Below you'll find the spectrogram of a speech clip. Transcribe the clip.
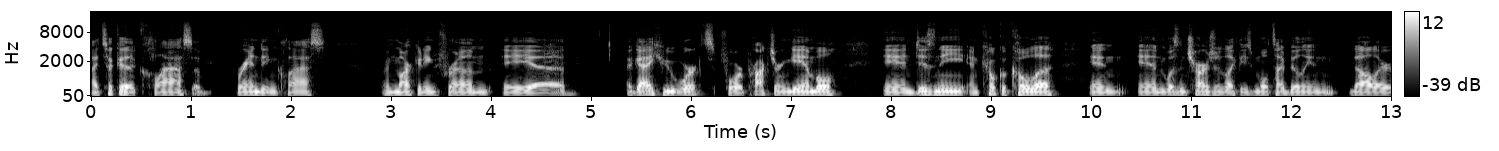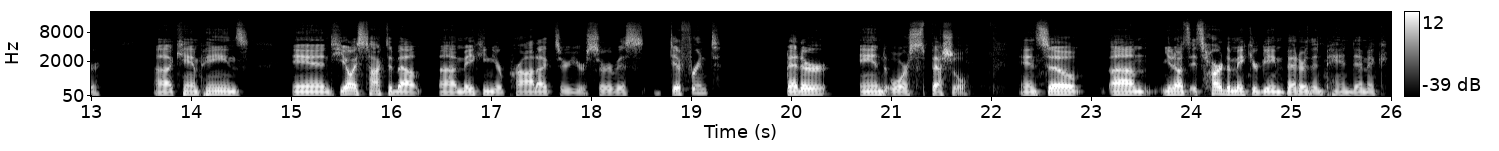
I took a class, a branding class in marketing from a uh, a guy who worked for Procter and Gamble and Disney and Coca Cola and and was in charge of like these multi billion dollar uh, campaigns and he always talked about uh, making your product or your service different better and or special. And so um, you know it's, it's hard to make your game better than pandemic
